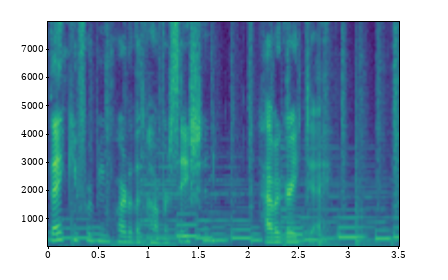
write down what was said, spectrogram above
Thank you for being part of the conversation. Have a great day.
